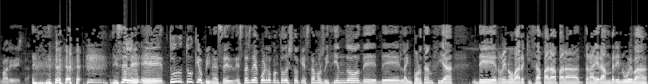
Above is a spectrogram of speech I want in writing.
madridista. Gisele eh, ¿tú, ¿tú qué opinas? ¿Estás de acuerdo con todo esto que estamos diciendo de, de la importancia de renovar quizá para, para traer hambre nueva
